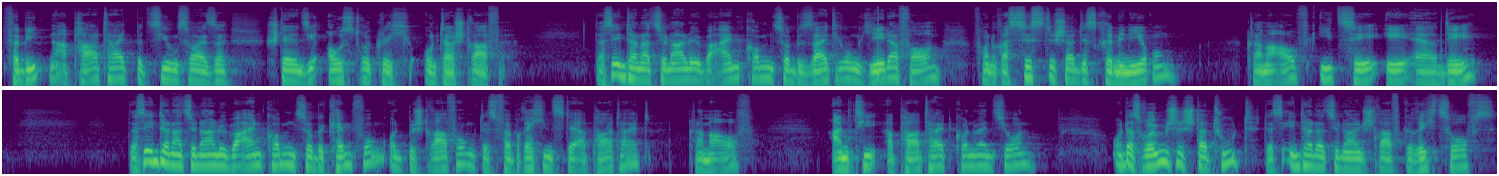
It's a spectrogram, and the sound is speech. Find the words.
verbieten Apartheid bzw. stellen sie ausdrücklich unter Strafe. Das internationale Übereinkommen zur Beseitigung jeder Form von rassistischer Diskriminierung, Klammer auf, ICERD, das internationale Übereinkommen zur Bekämpfung und Bestrafung des Verbrechens der Apartheid, Klammer auf, Anti-Apartheid-Konvention, und das römische Statut des Internationalen Strafgerichtshofs,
